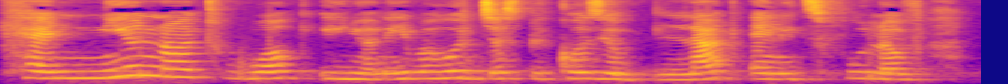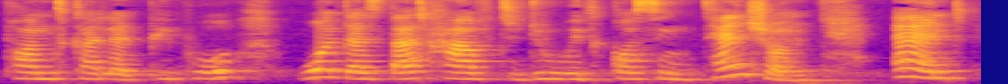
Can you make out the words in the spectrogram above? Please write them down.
can you not walk in your neighborhood just because you're black and it's full of palm colored people? What does that have to do with causing tension? And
